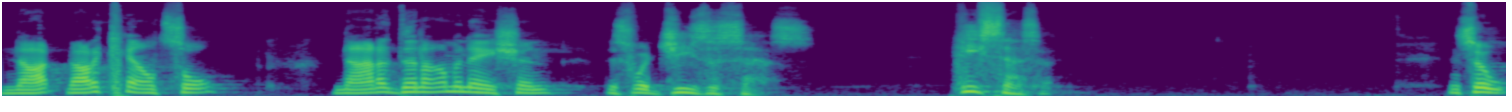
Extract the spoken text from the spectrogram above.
Not, not a council, not a denomination. This is what Jesus says. He says it. And so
